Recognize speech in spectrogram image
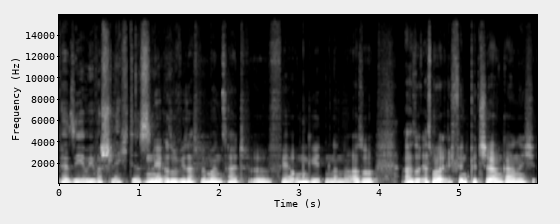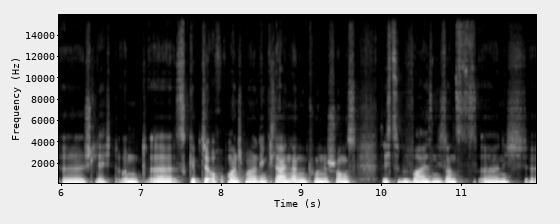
per se irgendwie was Schlechtes? Nee, also wie gesagt, wenn man es halt äh, fair umgeht miteinander, also, also erstmal, ich finde Pitch ja gar nicht äh, schlecht. Und äh, es gibt ja auch manchmal den kleinen Agenturen eine Chance, sich zu beweisen, die sonst äh, nicht äh,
